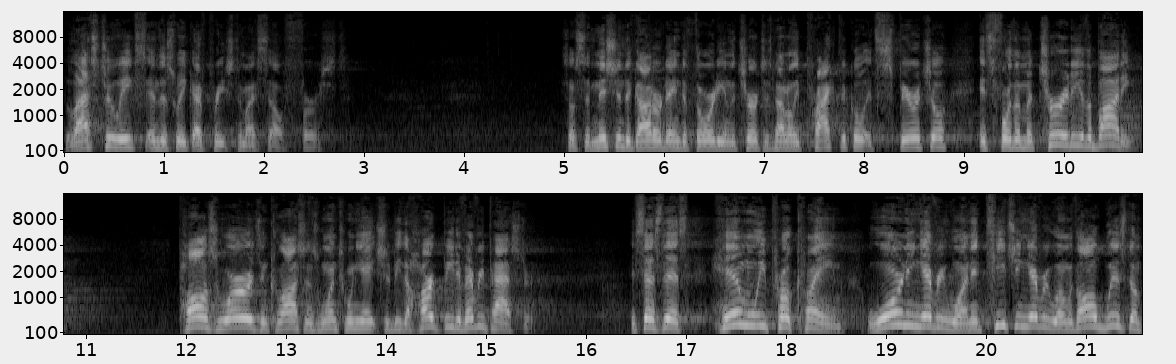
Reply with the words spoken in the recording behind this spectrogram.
the last two weeks and this week, I've preached to myself first. So, submission to God ordained authority in the church is not only practical, it's spiritual, it's for the maturity of the body. Paul's words in Colossians 1:28 should be the heartbeat of every pastor. It says this, "Him we proclaim, warning everyone and teaching everyone with all wisdom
